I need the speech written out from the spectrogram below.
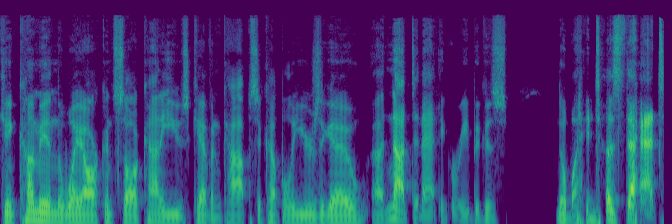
can come in the way Arkansas kind of used Kevin Kopps a couple of years ago. Uh, not to that degree because nobody does that,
